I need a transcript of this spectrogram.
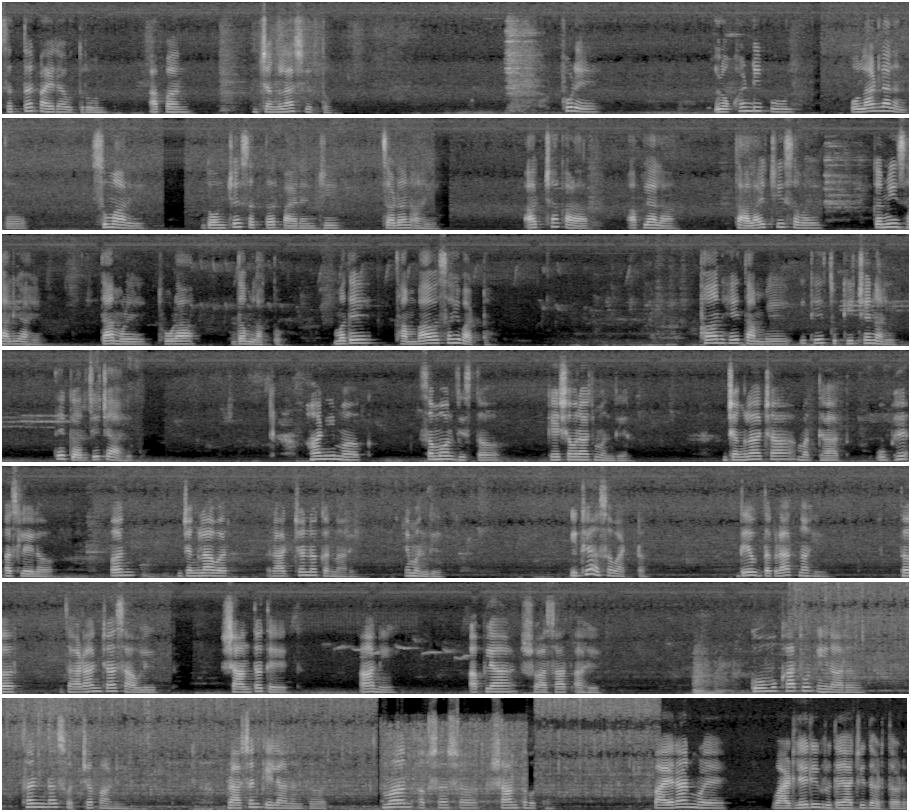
सत्तर पायऱ्या उतरून आपण जंगलात शिरतो. पुढे लोखंडी पूल ओलांडल्यानंतर सुमारे दोनशे सत्तर पायऱ्यांची चढण आहे. आजच्या काळात आपल्याला चालायची सवय कमी झाली आहे त्यामुळे थोडा दम लागतो. मध्ये थांबावंसंही वाटतं. पण हे थांबे इथे चुकीचे नाही ते गरजेचे आहेत. आणि मग समोर दिसतं केशवराज मंदिर. जंगलाच्या मध्यात उभे असलेलं पण जंगलावर राज्य न करणारे हे मंदिर. इथे असं वाटतं देव दगडात नाही तर झाडांच्या सावलीत, शांततेत आणि आपल्या श्वासात आहे. गोमुखातून येणारं थंड स्वच्छ पाणी. प्राशन केल्यानंतर मन अक्षरशः शांत होतं. पायऱ्यांमुळे वाढलेली हृदयाची धडधड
